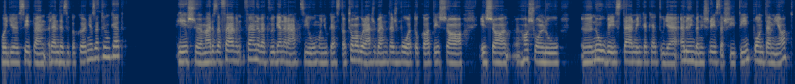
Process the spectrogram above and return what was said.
hogy szépen rendezzük a környezetünket, és már ez a fel, felnövekvő generáció mondjuk ezt a csomagolásbentes boltokat és a, és a hasonló no waste termékeket ugye előnyben is részesíti, pont emiatt,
